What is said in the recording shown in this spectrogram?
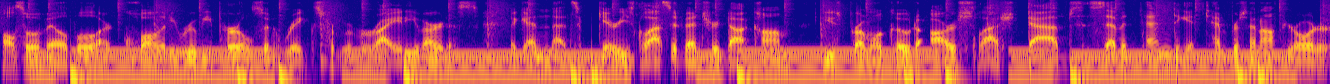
Also available are quality ruby pearls and rigs from a variety of artists. Again, that's garysglassadventure.com. Use promo code R slash dabs710 to get 10% off your order.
